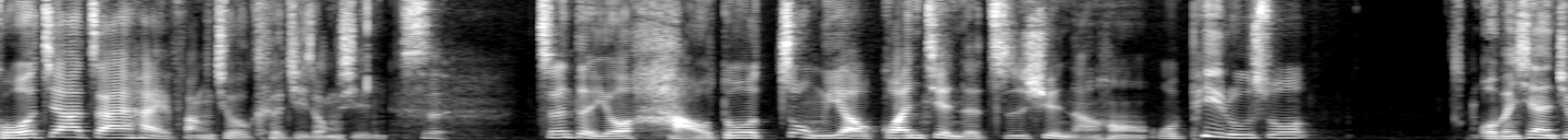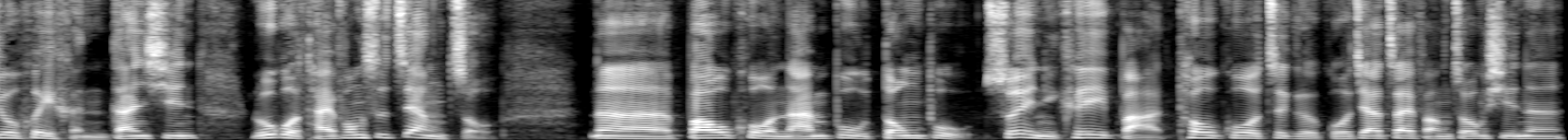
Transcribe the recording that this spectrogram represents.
国家灾害防救科技中心是真的有好多重要关键的资讯，然后我譬如说，我们现在就会很担心，如果台风是这样走。那包括南部、东部，所以你可以把透过这个国家灾防中心呢，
